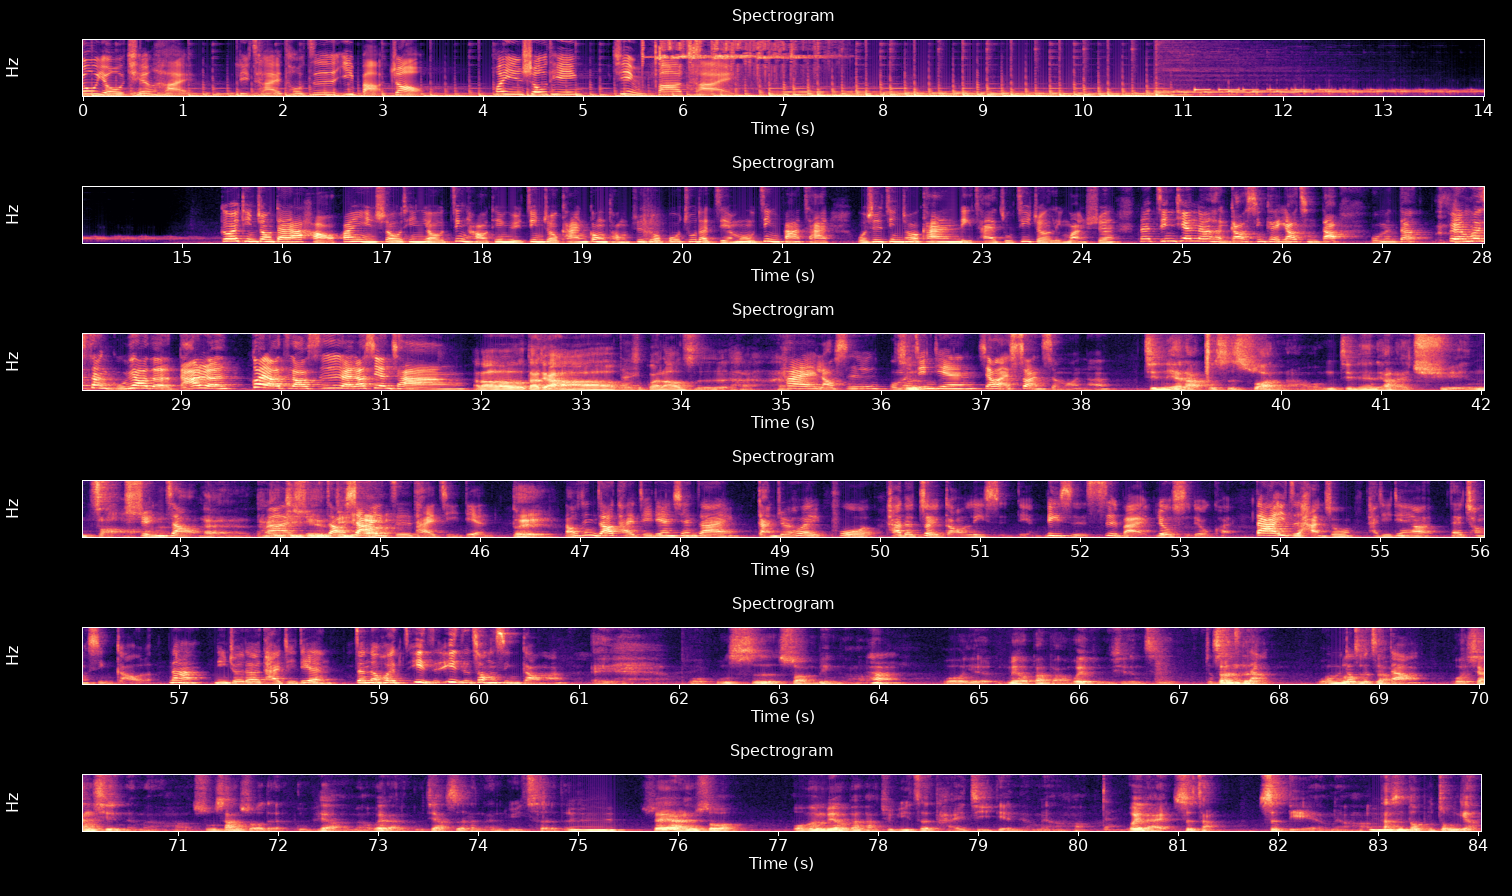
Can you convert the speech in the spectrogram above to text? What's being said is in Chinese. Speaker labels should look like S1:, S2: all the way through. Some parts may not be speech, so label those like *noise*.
S1: 悠游前海，理财投资一把照。欢迎收听《进发
S2: 财》。位听众，大家好，欢迎收听由静好听与静周刊共同制作播出的节目《静发财》，我是静周刊理财组记者林婉萱。那今天呢，很高兴可以邀请到我们的非常会算股票的达人怪老子老师来到现场。
S3: Hello，大家好，我是怪老子。
S2: 嗨，老师，我们今天要来算什么呢？
S3: 今天啊，不是算了，我们今天要来寻找，
S2: 寻找，
S3: 哎，
S2: 来寻找下一支台积电。
S3: 对，
S2: 老师，你知道台积电现在感觉会破它的最高历史点，历史四百六十六块，大家一直喊说台积电要再创新高了。那你觉得台积电真的会一直一直创新高吗？
S3: 哎，我不是算命啊，我也没有办法未卜先知，真的。我们都不知道，我相信的嘛，哈，书上说的股票有有未来的股价是很难预测的。嗯，虽然说我们没有办法去预测台积电有没有哈，对，未来是涨是跌有没有哈，但是都不重要，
